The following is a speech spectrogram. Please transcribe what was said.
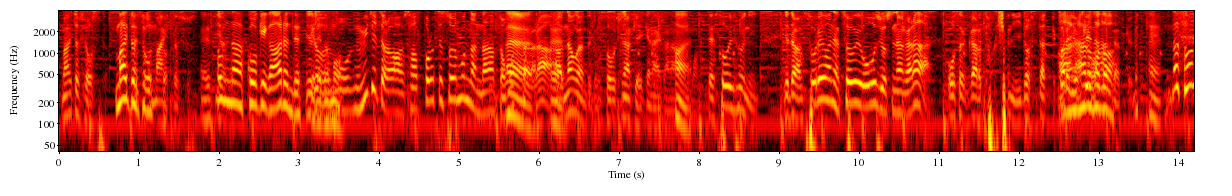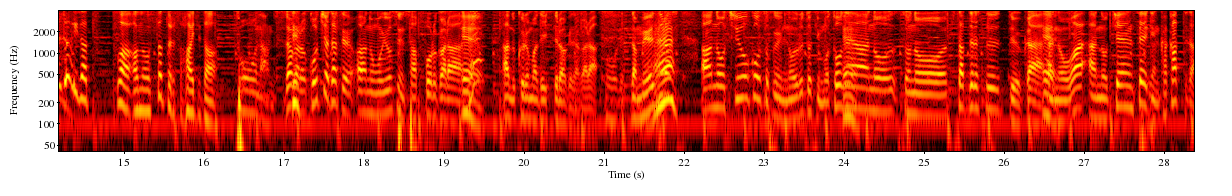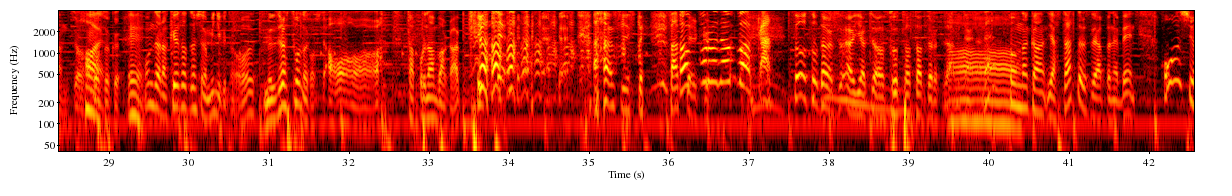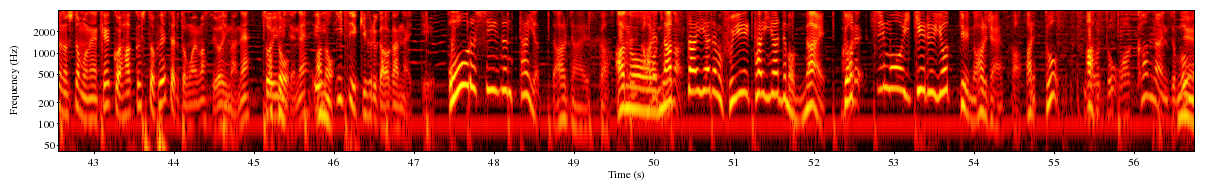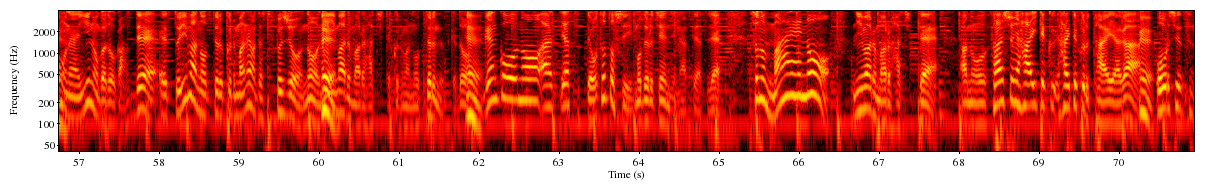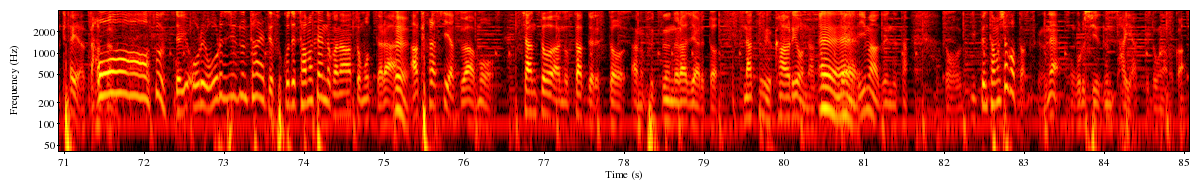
毎年押すと毎年押すと毎年押すえーそんな光景があるんですけれども。見てたらあ札幌ってそういうもんなんだなと思ってたから、ええええ。あ名古屋の時もそうしなきゃいけないかなと思って、そういうふうにいやだからそれはねそういう往生しながら大阪から東京に移動したってこれは余計な話なんですけどね。ええ。だからその時だはあのスタッドレス履いてた。そうなんです。だからこっちはだってあの要するに札幌からね、えあの車で行ってるわけだから。そうですだから珍しい。あの中央高速に乗る時も当然、ええ。あのそのスタッドレスっていうか、ええ。あのはあのチェーン制限かかってたんですよ、はい。高速、ええ。ほんだら警察の人が見に来てあ珍しそうな顔して「ああ札幌ナンバーか?」って言って 安心して去っていく。札幌ナンバーか？そうそうだからあいやじゃあスタッドレスだみたいなねそんな感じいやスタッドレスやっぱね便利。本州の人もね結構履く人増えてると思いますよ今ね。そういう意味でね。いつ雪降るか分かんないっていう。オールシーズンタイヤってあるじゃないですか。あの夏タイヤでも冬タイヤでもない。どっちもいけるよっていうのあるじゃないですか。あれどあど分かんないんですよ。僕もねいいのかどうか。で、えっと、今乗ってる車ね私プジョーのええ。2008って車乗ってるんですけど、ええ。現行のあやつって一昨年モデルチェンジになったやつでその前の2008ってあの最初に履いてく履いてくるタイヤが、ええ。オールシーズンタイヤだったはずなのおーそうですか。で俺オールシーズンタイヤってそこで試せんのかなと思ったら、ええ。新しいやつはもうちゃんとあのスタッドレスとあの普通のラジアルと夏冬変わるようになってるので、ええ。今は全然たいっぺん試したかったんですけどねオールシーズンタイヤってどうなのか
